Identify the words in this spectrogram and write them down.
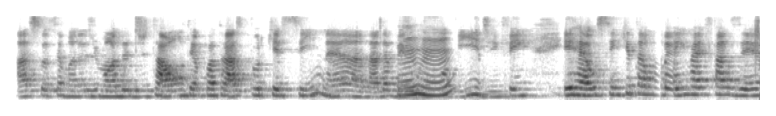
as suas semanas de moda digital um tempo atrás, porque sim, né? Nada a ver Uhum. com Covid, enfim. E Helsinki também vai fazer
